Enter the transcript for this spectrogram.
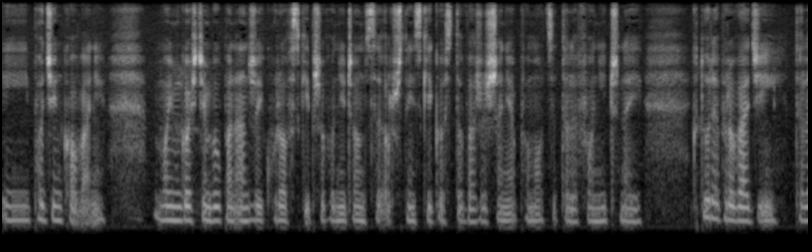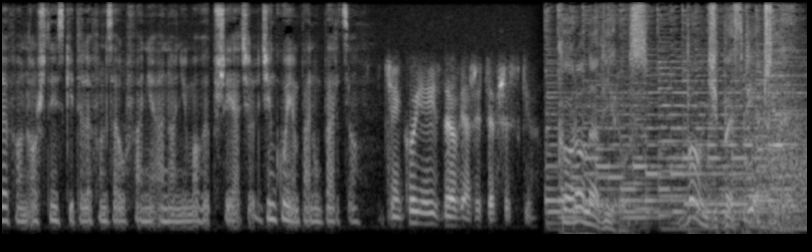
i podziękowań. Moim gościem był pan Andrzej Kurowski, przewodniczący Olsztyńskiego Stowarzyszenia Pomocy Telefonicznej, które prowadzi telefon Olsztyński Telefon Zaufania Anonimowy Przyjaciel. Dziękuję panu bardzo. Dziękuję i zdrowia życzę wszystkim. Koronawirus. Bądź bezpieczny.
